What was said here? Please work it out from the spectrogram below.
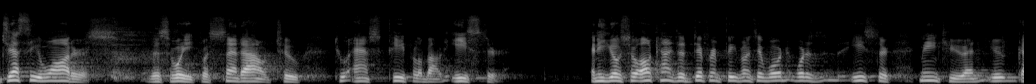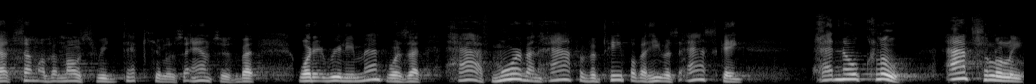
Jesse Watters this week was sent out to, to ask people about Easter. And he goes to all kinds of different people and said, what, what does Easter mean to you? And you got some of the most ridiculous answers. But what it really meant was that half, more than half of the people that he was asking had no clue, absolutely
